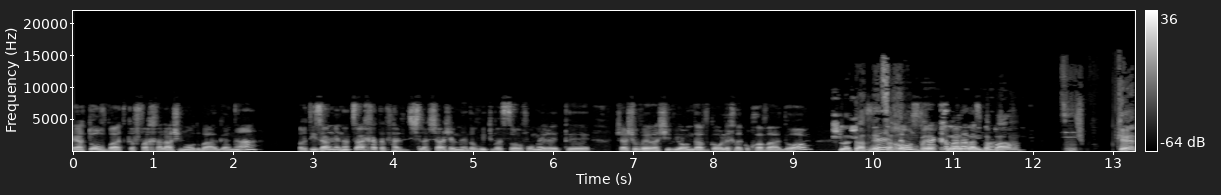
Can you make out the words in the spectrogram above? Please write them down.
היה טוב בהתקפה, חלש מאוד בהגנה. פרטיזן מנצחת, אבל שלשה של נדוביץ' בסוף אומרת uh, שהשובר השוויון דווקא הולך לכוכב האדום. שלשת זה, ניצחון בהפסד, ראית פעם? כן.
